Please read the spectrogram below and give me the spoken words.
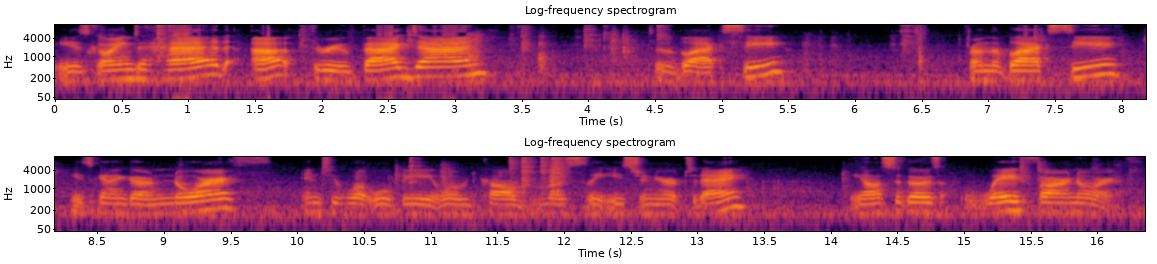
He's going to head up through Baghdad to the Black Sea. From the Black Sea, he's going to go north into what will be what we'd call mostly Eastern Europe today. He also goes way far north.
